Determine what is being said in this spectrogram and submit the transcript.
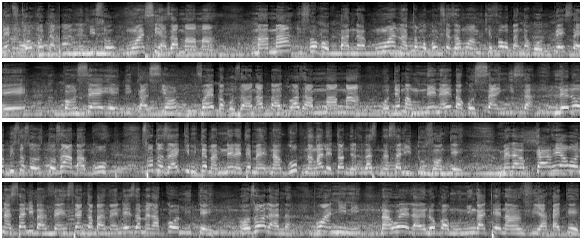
neti tokota bana na biso mwasi aza mama mama ifo kobanda mwana ntango oboti aza mwana moke ifo kobanda kopesa ye conseil éducation fo ayeba kozala na bato aza mama motema monene ayeba kosangisa lelo biso toza na bagroupe so tozalaki mitema minene te mais na groupe na ngai le temps de la grâce nasali 12 ans te mais na carrière oyo nasali ba 25 a ba 22 ans mais nakomi te ozolanda mpo ya nini nawelela eloko ya moninga te na enviaka te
